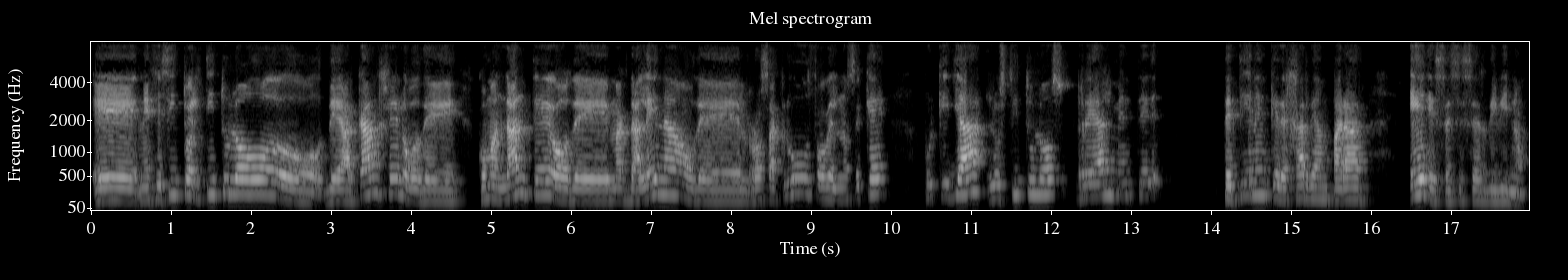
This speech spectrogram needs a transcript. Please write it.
Eh, necesito el título de arcángel o de comandante o de Magdalena o del Rosa Cruz o del no sé qué, porque ya los títulos realmente te tienen que dejar de amparar. Eres ese ser divino.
